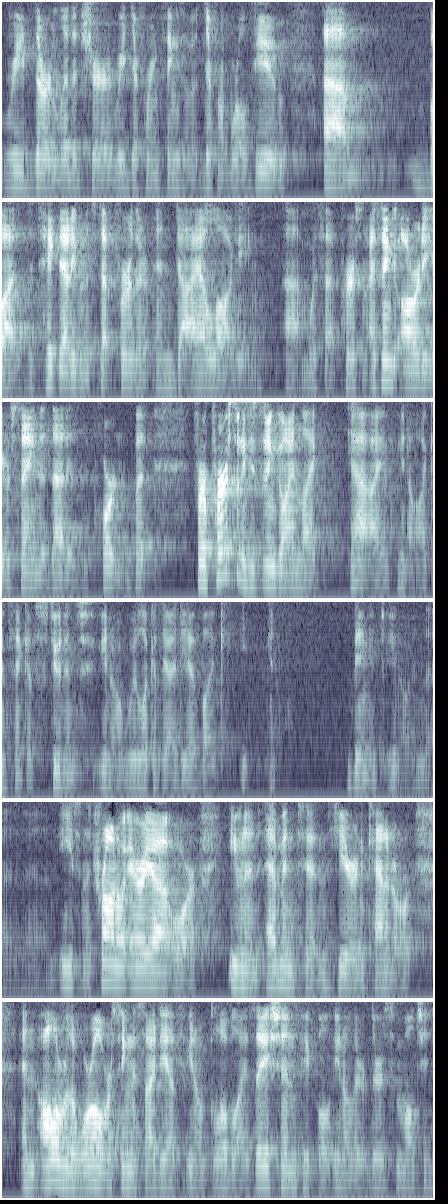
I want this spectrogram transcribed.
read their literature, read different things of a different worldview. Um, but to take that even a step further and dialoguing um, with that person, I think already you're saying that that is important. But for a person who's sitting going like, yeah, I you know I can think of students. You know, we look at the idea of like, you know, being you know in the east in the Toronto area or even in Edmonton here in Canada or and all over the world we're seeing this idea of you know globalization people you know there, there's multi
